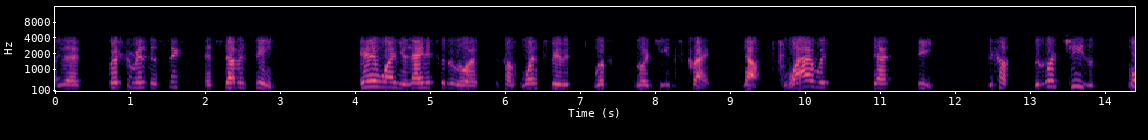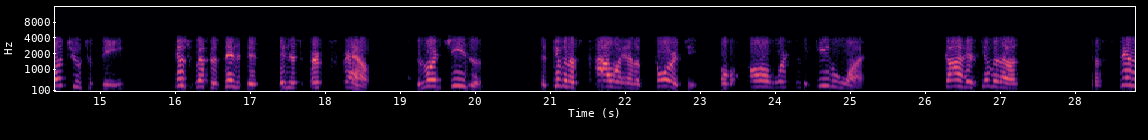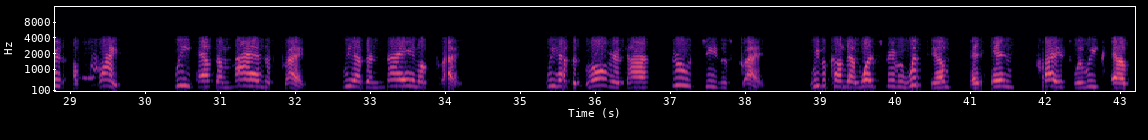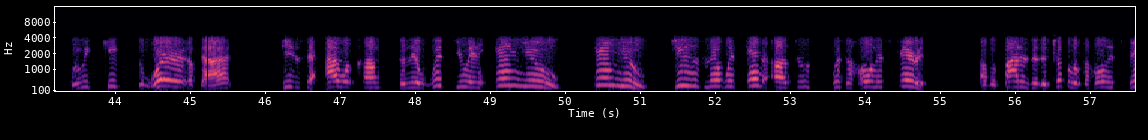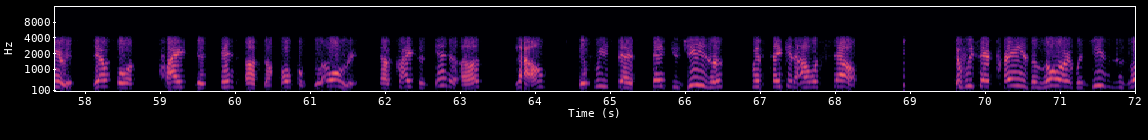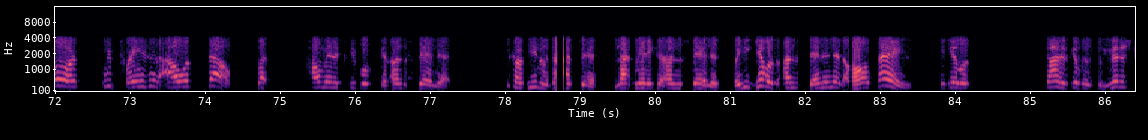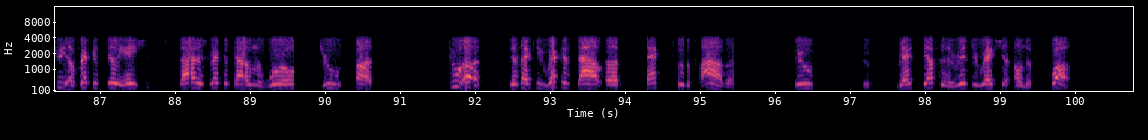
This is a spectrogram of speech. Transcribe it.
and then First Corinthians six and seventeen. Anyone united to the Lord becomes one spirit with Lord Jesus Christ. Now, why would that be? Because the Lord Jesus wants you to be his representative in this earth realm. The Lord Jesus has given us power and authority over all works of the evil one. God has given us the Spirit of Christ. We have the mind of Christ. We have the name of Christ. We have the glory of God through Jesus Christ. We become that one spirit with Him and in Christ, when we have when we keep the word of God, Jesus said, I will come to live with you and in you. In you. Jesus lived within us through with the Holy Spirit. Of the bodies is the temple of the Holy Spirit. Therefore, Christ is in us, the hope of glory. Now, Christ is in us. Now, if we say, Thank you, Jesus, we're thanking ourselves. If we say, Praise the Lord when Jesus is Lord, we're praising ourselves. But how many people can understand that? Because even God said, Not many can understand it. But He gives us understanding in all things. He gives us God has given us the ministry of reconciliation. God is reconciling the world through us. Through us. Just like He reconciled us back to the Father through the death and the resurrection on the cross.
